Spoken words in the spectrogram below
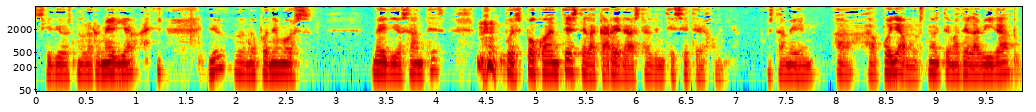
si Dios no lo remedia, no ponemos medios antes, pues poco antes de la carrera, hasta el 27 de junio. Pues también apoyamos ¿no? el tema de la vida en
